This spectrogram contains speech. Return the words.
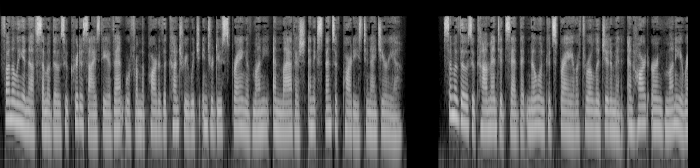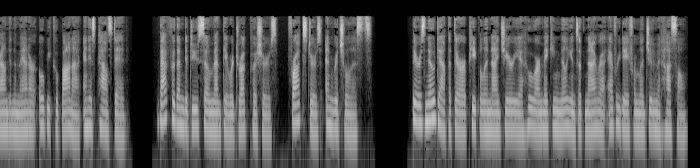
Funnily enough, some of those who criticized the event were from the part of the country which introduced spraying of money and lavish and expensive parties to Nigeria. Some of those who commented said that no one could spray or throw legitimate and hard earned money around in the manner Obi Cubana and his pals did. That for them to do so meant they were drug pushers, fraudsters, and ritualists. There is no doubt that there are people in Nigeria who are making millions of naira every day from legitimate hustle.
